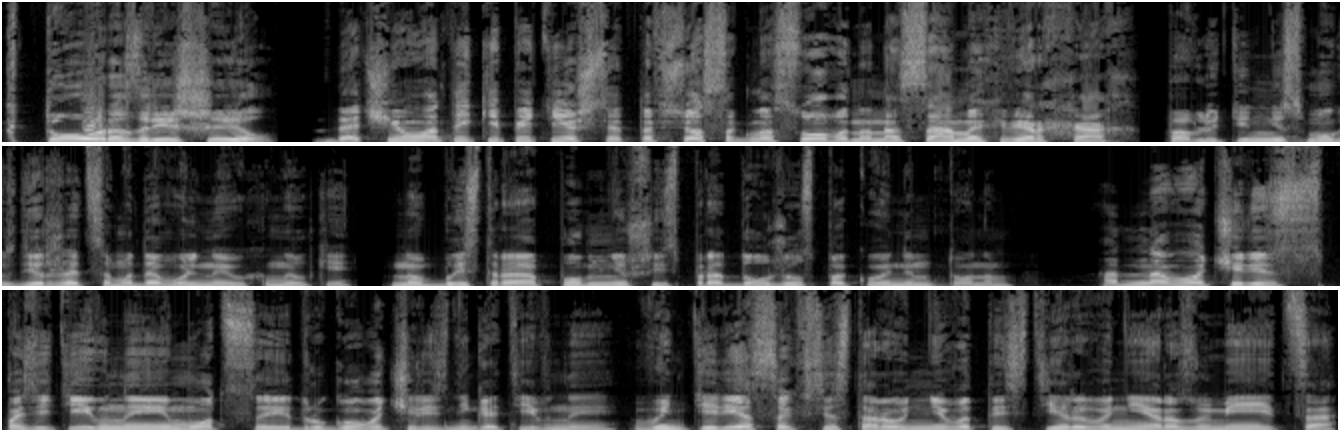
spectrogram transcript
«Кто разрешил?» «Да чего ты кипятишься-то? Все согласовано на самых верхах!» Павлютин не смог сдержать самодовольные ухмылки, но быстро опомнившись, продолжил спокойным тоном. Одного через позитивные эмоции, другого через негативные. В интересах всестороннего тестирования, разумеется.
